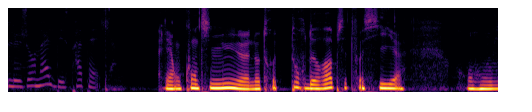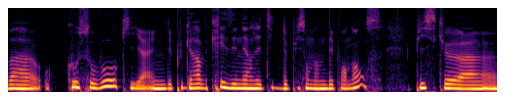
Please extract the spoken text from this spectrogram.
Le journal des stratèges. Allez, on continue euh, notre tour d'Europe. Cette fois-ci, euh, on va au Kosovo, qui a une des plus graves crises énergétiques depuis son indépendance, puisque euh,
